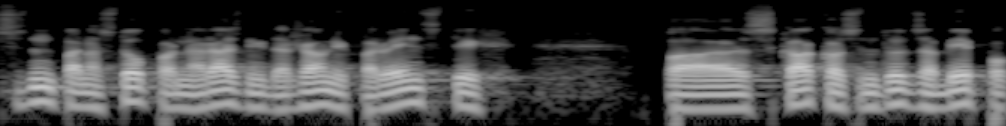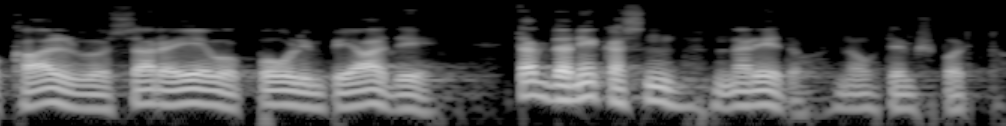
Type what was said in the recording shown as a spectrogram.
sem pa nastopal na raznih državnih prvenstvih, pa skakal sem tudi za B-pokal v Sarajevu po olimpijadi, tako da nekaj sem naredil, no, v tem športu.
